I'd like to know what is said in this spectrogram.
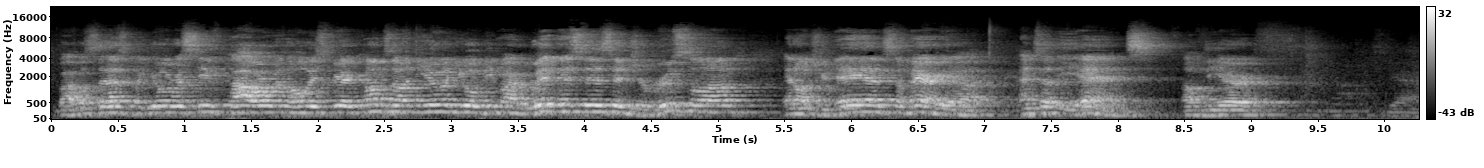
the Bible says, But you will receive power when the Holy Spirit comes on you, and you will be my witnesses in Jerusalem and all Judea and Samaria and to the ends of the earth. Yeah.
